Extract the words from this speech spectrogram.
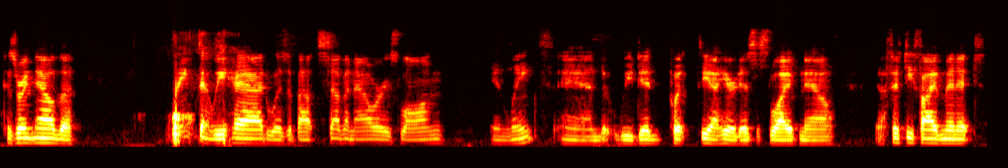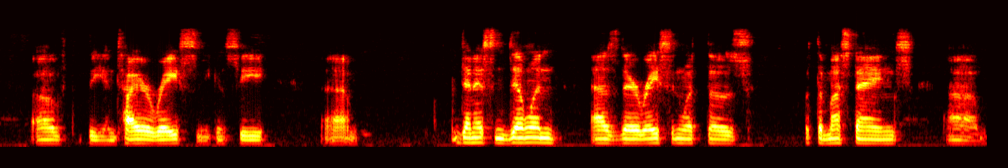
Because right now the length that we had was about seven hours long in length, and we did put, yeah, here it is, it's live now, a 55 minute of the entire race, and you can see um, Dennis and Dylan as they're racing with those with the Mustangs. Um,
